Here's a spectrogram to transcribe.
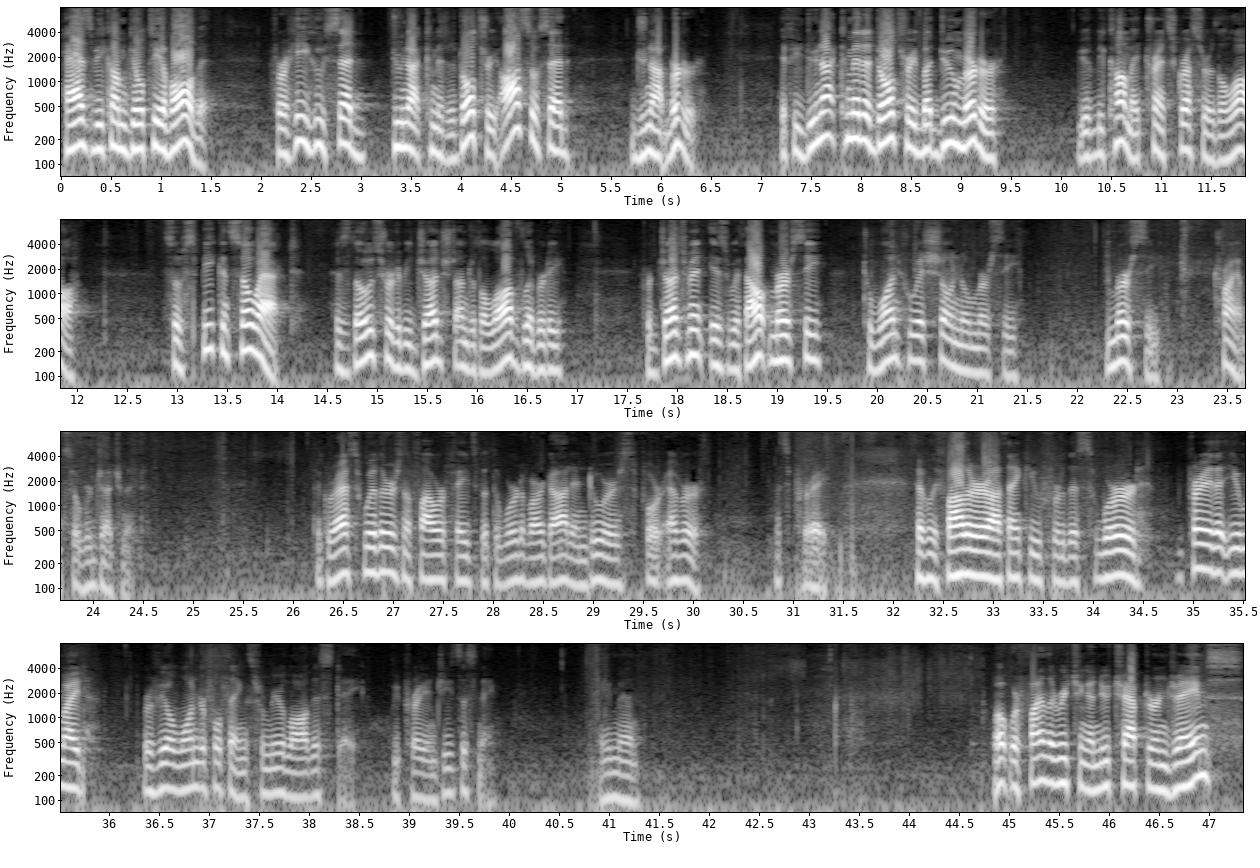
has become guilty of all of it. For he who said, Do not commit adultery, also said, Do not murder. If you do not commit adultery but do murder, you have become a transgressor of the law. So speak and so act as those who are to be judged under the law of liberty. For judgment is without mercy to one who has shown no mercy. Mercy triumphs over judgment. The grass withers and the flower fades, but the word of our God endures forever. Let's pray. Heavenly Father, uh, thank you for this word. We pray that you might reveal wonderful things from your law this day. We pray in Jesus' name. Amen. Well, we're finally reaching a new chapter in James,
